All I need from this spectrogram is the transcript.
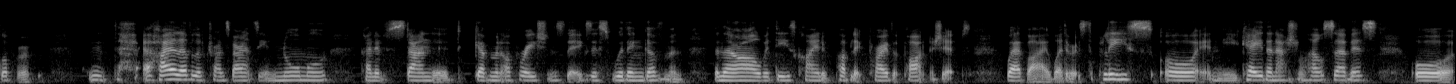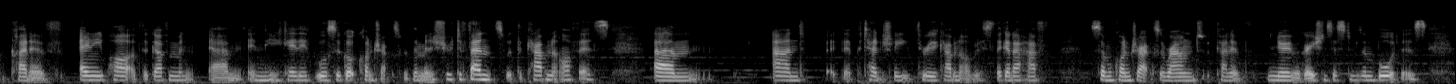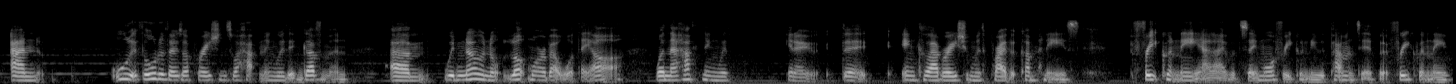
a higher level of transparency and normal kind of standard government operations that exist within government than there are with these kind of public private partnerships whereby whether it's the police or in the UK the National Health Service or kind of any part of the government um, in the UK they've also got contracts with the Ministry of Defence with the Cabinet Office um, and potentially through the Cabinet Office they're going to have some contracts around kind of new immigration systems and borders. And all if all of those operations were happening within government um, we'd know a lot more about what they are. When they're happening with you know the in collaboration with private companies frequently and i would say more frequently with palantir but frequently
